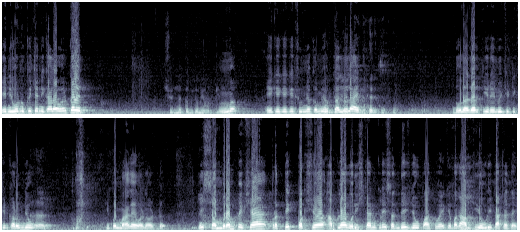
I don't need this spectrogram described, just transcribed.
हे निवडणुकीच्या निकालावर कळेल. शून्य कमी कमी होत मग एक एक एक एक शून्य कमी होत चाललेलं आहे. दोन हजारची रेल्वेची तिकीट काढून देऊ. ती पण महाग आहे मला वाटतं. नाही संभ्रमपेक्षा प्रत्येक पक्ष आपल्या वरिष्ठांकडे संदेश देऊ पाहतोय की बघा आमची एवढी ताकद आहे.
